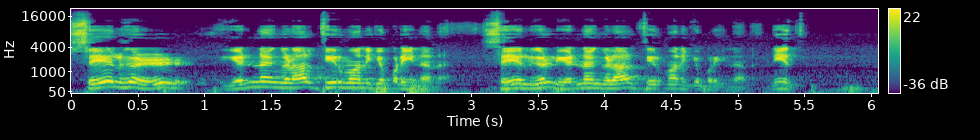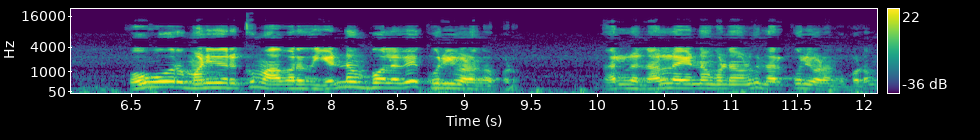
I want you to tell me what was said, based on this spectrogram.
செயல்கள் எண்ணங்களால் தீர்மானிக்கப்படுகின்றன. செயல்கள் எண்ணங்களால் தீர்மானிக்கப்படுகின்றன. நியத்து ஒவ்வொரு மனிதருக்கும் அவரது எண்ணம் போலவே கூலி வழங்கப்படும். நல்ல நல்ல எண்ணம் கொண்டவனுக்கு நற்கூலி வழங்கப்படும்.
